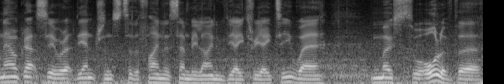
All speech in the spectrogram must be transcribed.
now, Grazia, we're at the entrance to the final assembly line of the A380, where most or all of the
